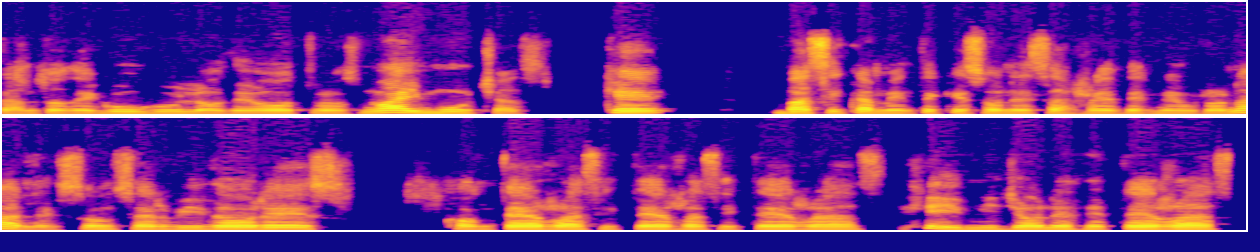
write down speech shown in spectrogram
tanto de Google o de otros, no hay muchas, que básicamente que son esas redes neuronales. Son servidores con terras y terras y terras y millones de terras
